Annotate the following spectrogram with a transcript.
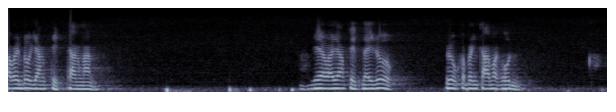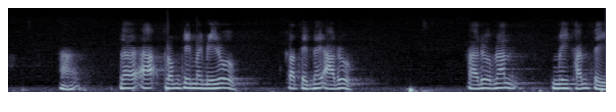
ก็เป็นตัวยังติดทางนั้นเรียกว่ายังติดในรูป รูปก็เป็นกามคุณแล้วอะพรหมที่ไม่มีรูป ก็ติดในอารูป อารูปนั้นมีขันธ์สี่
